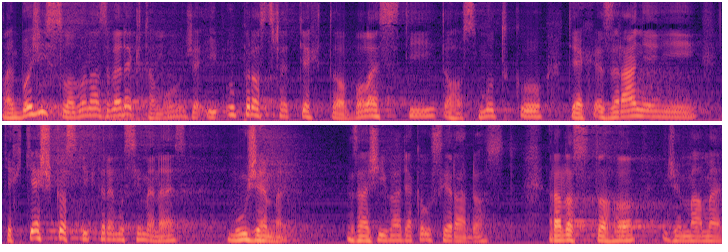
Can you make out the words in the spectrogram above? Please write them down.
Ale Boží slovo nás vede k tomu, že i uprostřed těchto bolestí, toho smutku, těch zranění, těch těžkostí, které musíme nést, můžeme zažívat jakousi radost. Radost toho, že máme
